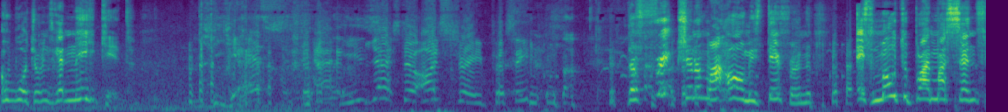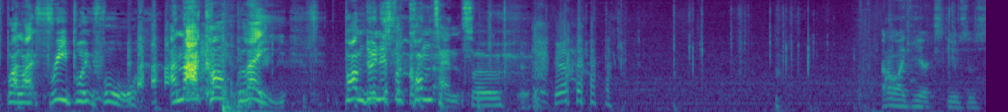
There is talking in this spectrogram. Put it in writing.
Oh, what, do you want me to get naked? yes. Please? Yes, do it on stream, pussy. The friction of my arm is different. It's multiplied my sense by like 3.4, and I can't play. But I'm doing this for content, so. I don't like your excuses.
